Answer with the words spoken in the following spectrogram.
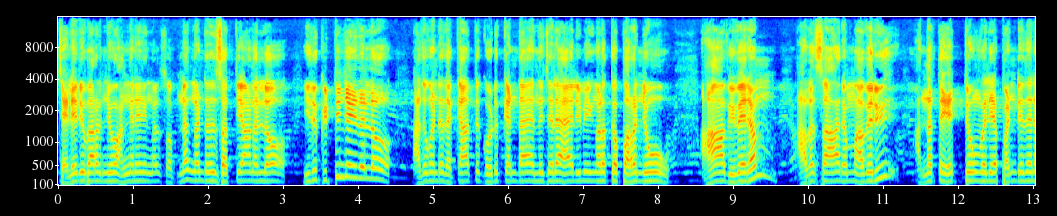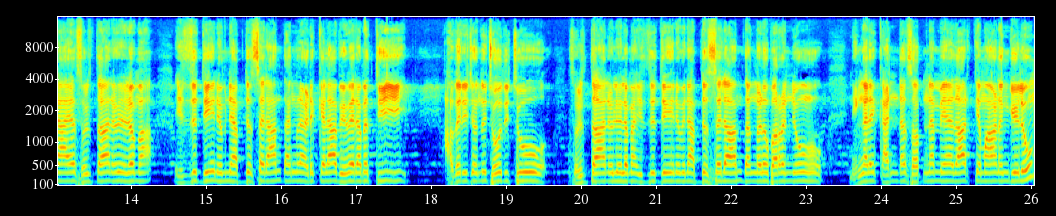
ചിലര് പറഞ്ഞു അങ്ങനെ നിങ്ങൾ സ്വപ്നം കണ്ടത് സത്യാണല്ലോ ഇത് കിട്ടും ചെയ്തല്ലോ. അതുകൊണ്ട് ദക്കാത്ത് കൊടുക്കണ്ട എന്ന് ചില ആലിമീങ്ങളൊക്കെ പറഞ്ഞു. ആ വിവരം അവസാനം അവർ അന്നത്തെ ഏറ്റവും വലിയ പണ്ഡിതനായ സുൽത്താൻ ഉലമ ഇസുദ്ദീൻ അബ്ദുസലാം തങ്ങളെ അടുക്കൽ ആ വിവരമെത്തി. അവർ ചെന്ന് ചോദിച്ചു സുൽത്താനുലമ അബ്ദുസലാം തങ്ങൾ പറഞ്ഞു നിങ്ങൾ കണ്ട സ്വപ്നം യാഥാർത്ഥ്യമാണെങ്കിലും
